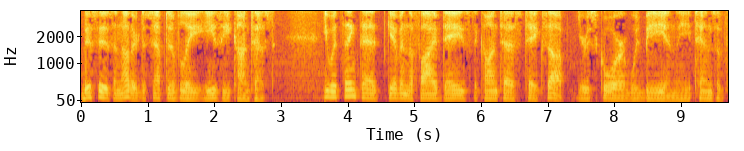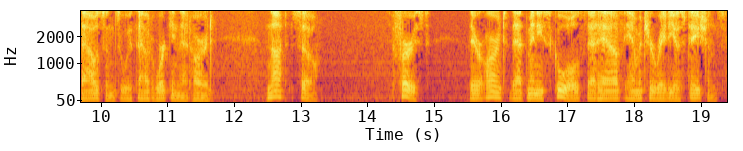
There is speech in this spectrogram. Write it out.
This is another deceptively easy contest. You would think that given the five days the contest takes up, your score would be in the tens of thousands without working that hard. Not so. First, there aren't that many schools that have amateur radio stations.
